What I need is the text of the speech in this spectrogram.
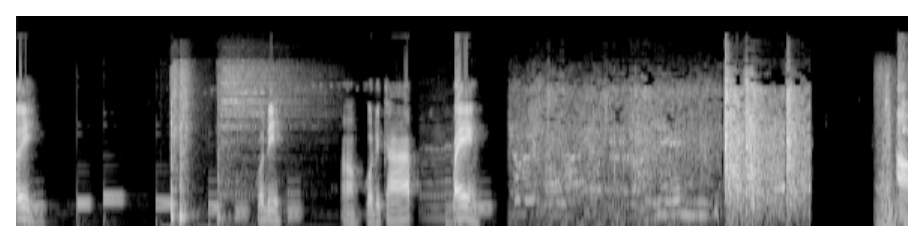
เฮ้ย กดดิอ๋อกดดิครับ เป้ง เอา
